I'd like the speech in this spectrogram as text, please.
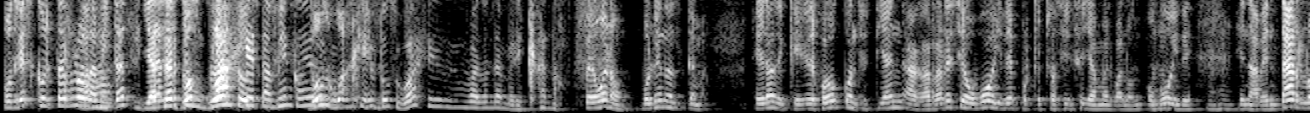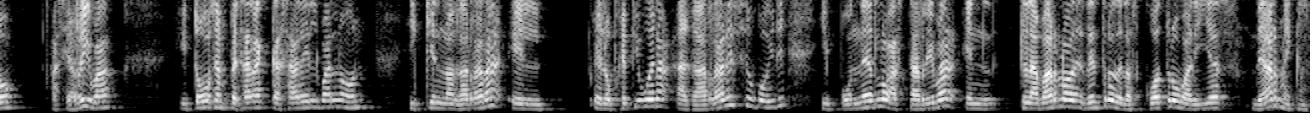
Podrías cortarlo a la mitad y, hacerte dos un guaje platos, también con Dos guajes. Dos guajes, un balón de americano. Pero bueno, volviendo al tema. Era de que el juego consistía en agarrar ese ovoide, porque pues así se llama el balón ovoide, en aventarlo hacia arriba y todos empezar a cazar el balón y quien lo agarrara, el, el objetivo era agarrar ese ovoide y ponerlo hasta arriba, en clavarlo dentro de las cuatro varillas de Armex.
